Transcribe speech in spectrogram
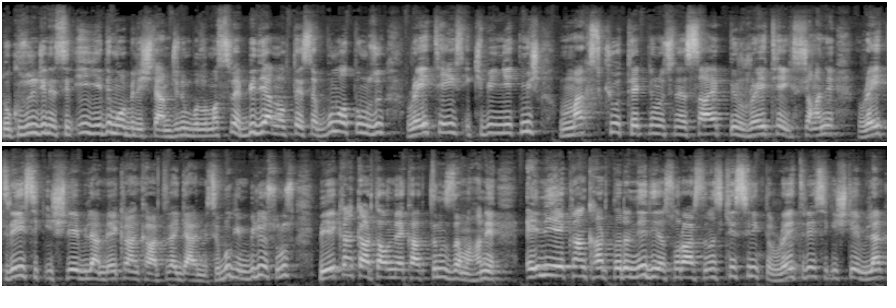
9. nesil i7 mobil işlemcinin bulunması ve bir diğer nokta ise bu notebook'umuzun RTX 2070 Max-Q teknolojisine sahip bir RTX yani Ray Tracing işleyebilen bir ekran kartıyla gelmesi. Bugün biliyorsunuz bir ekran kartı almaya kalktığınız zaman hani en iyi ekran kartları ne diye sorarsanız kesinlikle Ray Tracing işleyebilen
